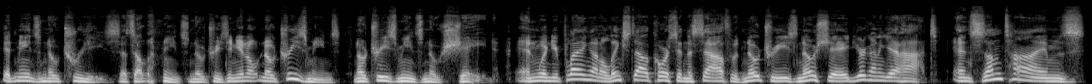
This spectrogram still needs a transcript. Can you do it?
It means no trees. That's all it means, no trees. And you know, no trees means, no trees means no shade. And when you're playing on a link style course in the south with no trees, no shade, you're going to get hot. And sometimes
